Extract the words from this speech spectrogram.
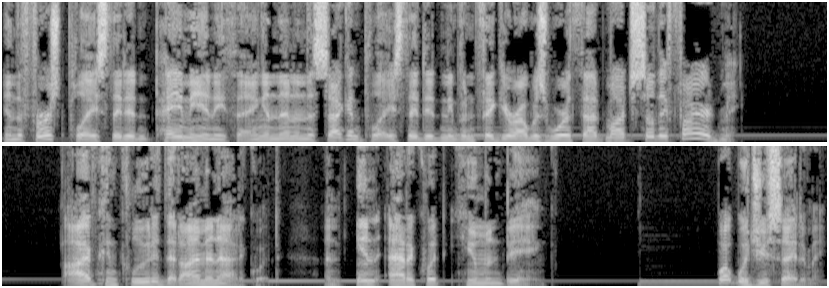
In the first place, they didn't pay me anything, and then in the second place, they didn't even figure I was worth that much, so they fired me. I've concluded that I'm inadequate, an inadequate human being. What would you say to me?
